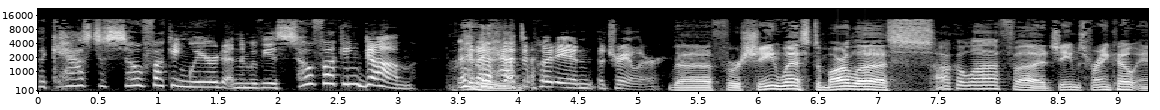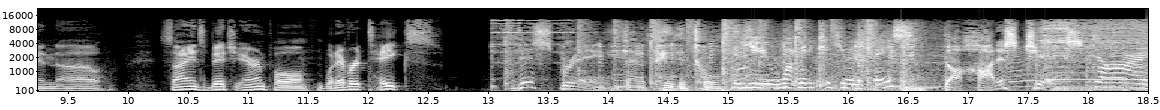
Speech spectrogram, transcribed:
the cast is so fucking weird and the movie is so fucking dumb that i had to put in the trailer. Uh, for Shane West, Marla Sokoloff, uh, James Franco, and uh, science bitch Aaron Paul. Whatever it takes. This spring, you gotta pay the toll. You want me to kick you in the face? The hottest chicks, Darn,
